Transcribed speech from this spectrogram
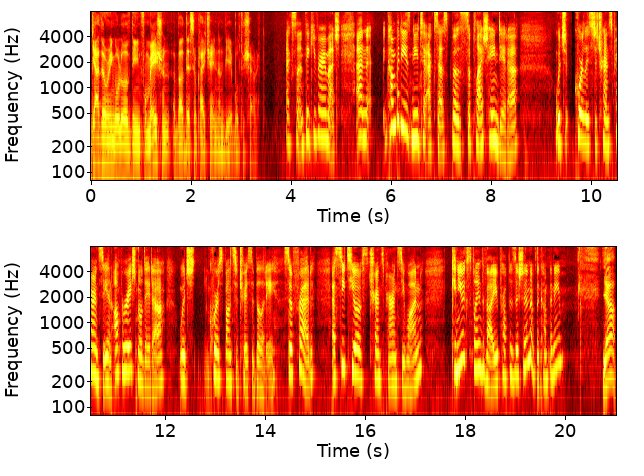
gathering all of the information about their supply chain and be able to share it. Excellent. Thank you very much. And companies need to access both supply chain data, which correlates to transparency, and operational data, which corresponds to traceability. So, Fred, as CTO of Transparency One, can you explain the value proposition of the company? Yeah.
